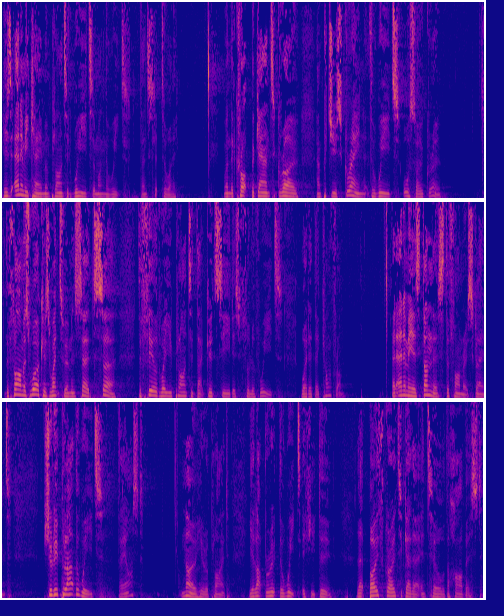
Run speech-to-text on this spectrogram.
his enemy came and planted weeds among the wheat, then slipped away. When the crop began to grow and produce grain, the weeds also grew. The farmer's workers went to him and said, Sir, the field where you planted that good seed is full of weeds. Where did they come from? An enemy has done this, the farmer exclaimed. Should we pull out the weeds? They asked. No, he replied. You'll uproot the wheat if you do. Let both grow together until the harvest.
